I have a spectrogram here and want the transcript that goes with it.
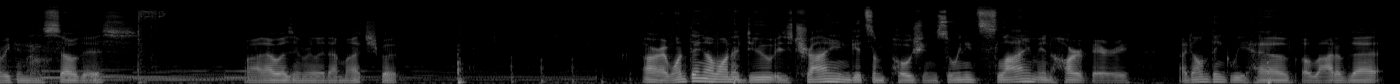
We can sell this. Wow, that wasn't really that much, but... Alright, one thing I want to do is try and get some potions. So we need slime and heartberry. I don't think we have a lot of that.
